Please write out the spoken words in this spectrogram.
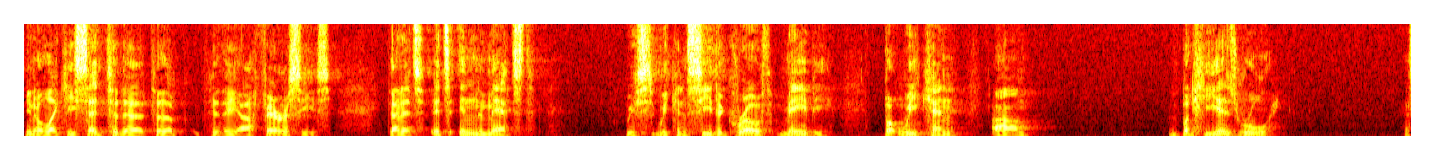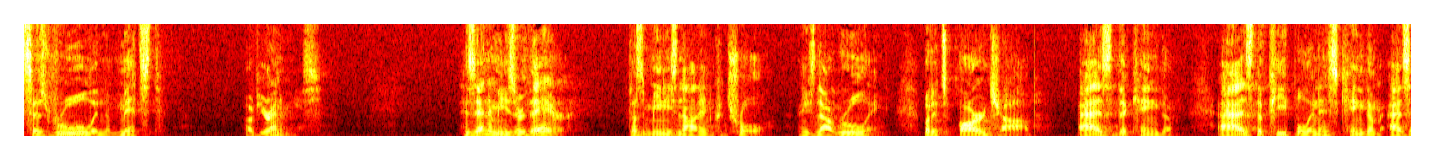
you know, like he said to the, to the, to the uh, Pharisees, that it's, it's in the midst. We, we can see the growth, maybe, but we can, um, but he is ruling. It says, rule in the midst of your enemies. His enemies are there. Doesn't mean he's not in control and he's not ruling, but it's our job as the kingdom, as the people in his kingdom, as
